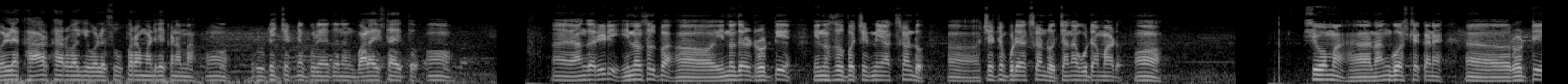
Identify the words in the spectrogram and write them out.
ಒಳ್ಳೆ ಖಾರ ಖಾರವಾಗಿ ಒಳ್ಳೆ ಸೂಪರ್ ಮಾಡಿದೆ ಕಣಮ್ಮ. ಹ್ಞೂ ರೊಟ್ಟಿ ಚಟ್ನಿ ಪುಡಿ ಅಂತ ನಂಗೆ ಭಾಳ ಇಷ್ಟ ಆಯ್ತು. ಹ್ಞೂ ಹಂಗಾರೆ ಇಡಿ, ಇನ್ನೊಂದು ಸ್ವಲ್ಪ ಇನ್ನೊಂದೆರಡು ರೊಟ್ಟಿ, ಇನ್ನೊಂದು ಸ್ವಲ್ಪ ಚಟ್ನಿ ಹಾಕ್ಸ್ಕೊಂಡು ಚಟ್ನಿ ಪುಡಿ ಹಾಕ್ಸ್ಕೊಂಡು ಚೆನ್ನಾಗಿ ಊಟ ಮಾಡು. ಹ್ಞೂ ಶಿವಮ್ಮ ನನಗೂ ನಂಗೂ ಅಷ್ಟೇ ಕಣೆ. ರೊಟ್ಟಿ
